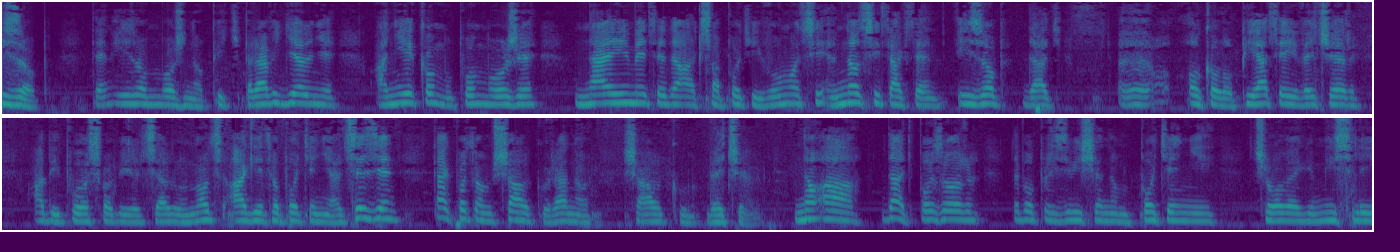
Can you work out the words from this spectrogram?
izop. Ten izop možno piť pravidelne a niekomu pomôže, najmä teda, ak sa potí v noci, noci tak ten izop dať e, okolo 5. večer aby pôsobil celú noc. Ak je to potenie aj cez deň, tak potom šálku ráno, šálku večer. No a dať pozor, lebo pri zvýšenom potení človek myslí,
